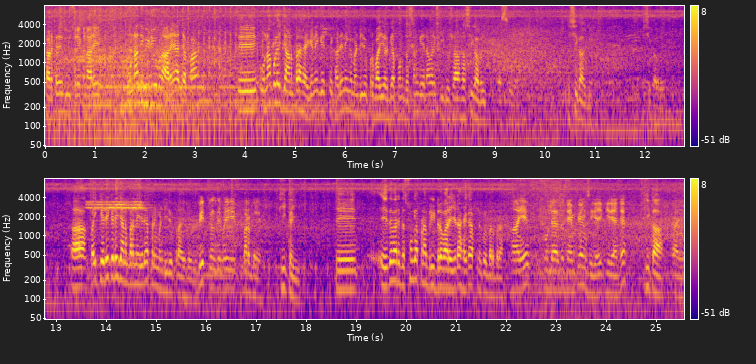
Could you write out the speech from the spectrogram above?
ਸੜਕ ਦੇ ਦੂਸਰੇ ਕਿਨਾਰੇ। ਉਹਨਾਂ ਦੀ ਵੀਡੀਓ ਬਣਾ ਰਹੇ ਆ ਅੱਜ ਆਪਾਂ। ਤੇ ਉਹਨਾਂ ਕੋਲੇ ਜਾਨਵਰ ਹੈਗੇ ਨੇਗੇ ਇੱਥੇ ਖੜੇ ਨੇਗੇ ਮੰਡੀ ਦੇ ਉੱਪਰ। ਬਾਈ ਵਰਗੇ ਆਪਾਂ ਨੂੰ ਦੱਸਣਗੇ ਇਹਨਾਂ ਬਾਰੇ ਕੀ ਕੁਛ ਆ। ਸਤਿ ਸ਼੍ਰੀ ਅਕਾਲ ਬਾਈ। ਸਤਿ ਸ਼੍ਰੀ ਅਕਾਲ। ਜੀ ਸਤਿ ਸ਼੍ਰੀ ਅਕਾਲ ਬਾਈ ਬਾਈ ਕਿਹੜੇ ਕਿਹੜੇ ਜਾਨਵਰ ਨੇ ਜਿਹੜੇ ਆਪਣੀ ਮੰਡੀ ਦੇ ਉੱਪਰ ਆਏ ਹੋਏ ਜੀ ਬੀਟਲ ਦੇ ਬਈ ਬਰਬਰੇ। ਠੀਕ ਹੈ ਜੀ। ਤੇ ਇਹਦੇ ਬਾਰੇ ਦੱਸੋਗੇ ਆਪਣਾ ਬਰੀਡਰ ਬਾਰੇ ਜਿਹੜਾ ਹੈਗਾ ਆਪਣੇ ਕੋਲ ਬਰਬਰਾ? ਹਾਂ ਇਹ ਫੁੱਲ ਲੈਵਲ ਤੋਂ ਚੈਂਪੀਅਨ ਸੀਗਾ ਜੀ ਕੀਰਿਆਂ 'ਚ। ਠੀਕ ਆ। ਹਾਂ ਜੀ।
